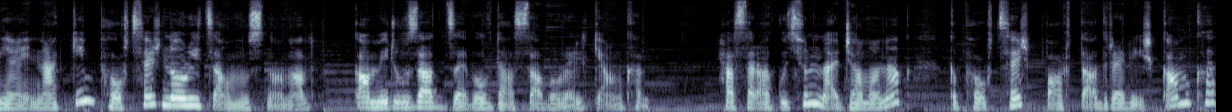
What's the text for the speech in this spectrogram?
միայնակին փորձեր նորից ամուսնանալ կամ իր ուզած ձևով դասավորել կյանքը։ Հասարակությունն այդ ժամանակ կփորձեր պարտադրել իր կամքը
